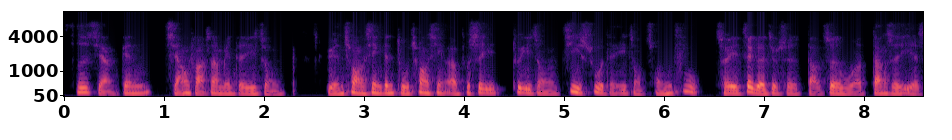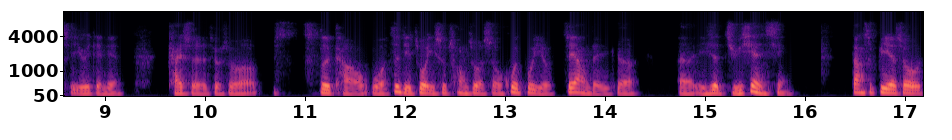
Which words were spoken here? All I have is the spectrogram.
思想跟想法上面的一种原创性跟独创性，而不是一对一种技术的一种重复。所以这个就是导致我当时也是有一点点开始，就说思考我自己做艺术创作的时候会不会有这样的一个呃一个局限性。当时毕业的时候，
